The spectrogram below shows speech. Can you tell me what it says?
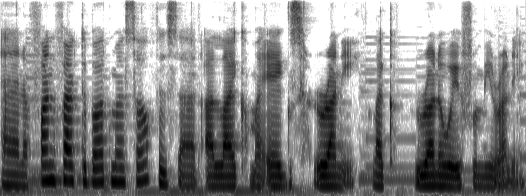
And a fun fact about myself is that I like my eggs runny, like run away from me runny.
